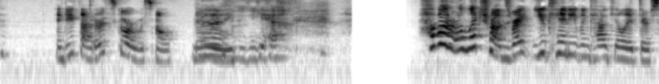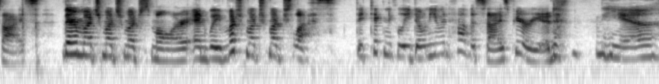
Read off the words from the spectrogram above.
And you thought Earth's core was small. No. yeah. How about electrons, right? You can't even calculate their size. They're much, much, much smaller and weigh much, much, much less. They technically don't even have a size, period. Yeah.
